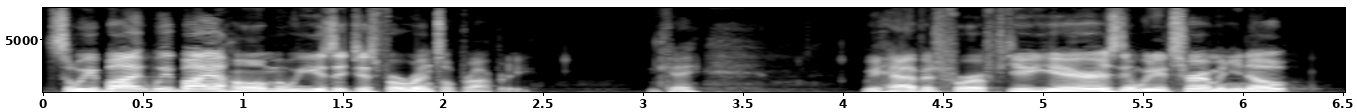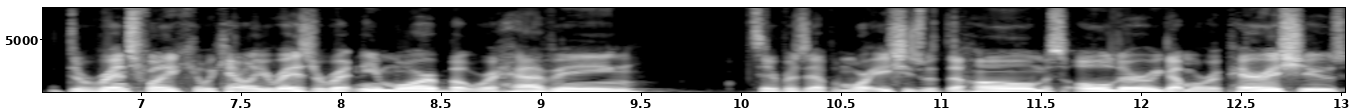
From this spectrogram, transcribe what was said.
So we buy we buy a home and we use it just for rental property. Okay, we have it for a few years and we determine, you know, the rent we can't really raise the rent anymore, but we're having, say for example, more issues with the home. It's older. We got more repair issues.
